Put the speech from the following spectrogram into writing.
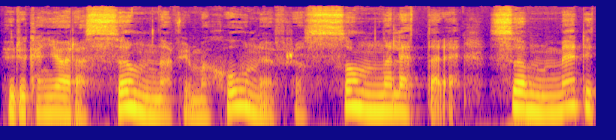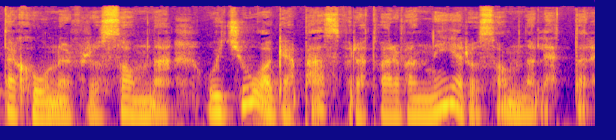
hur du kan göra sömnaffirmationer för att somna lättare, sömnmeditationer för att somna och yogapass för att varva ner och somna lättare.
